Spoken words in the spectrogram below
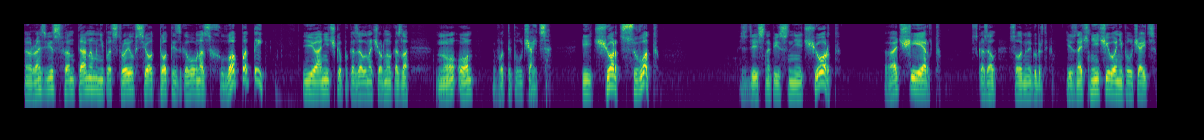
Разве с фонтаном не подстроил все тот, из-за кого у нас хлопоты? И Анечка показала на черного козла. Ну, он, вот и получается. И черт свод! Здесь написано не черт, а черт, — сказал соломенный Губерт. И значит, ничего не получается.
